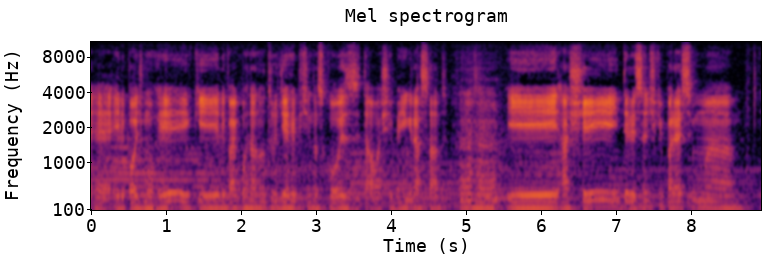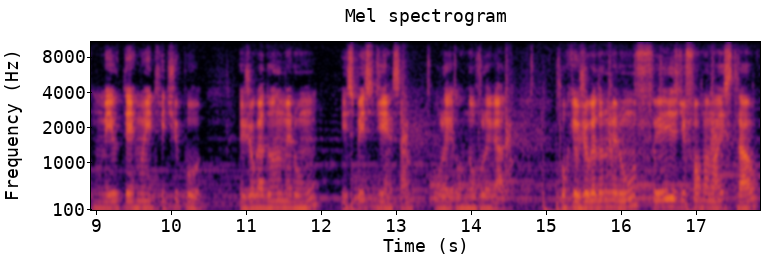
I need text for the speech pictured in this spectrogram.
é, ele pode morrer e que ele vai acordar no outro dia repetindo as coisas e tal. Achei bem engraçado. Uhum. E achei interessante que parece uma, um meio termo entre, tipo, o jogador número 1 um e Space Jam, sabe? O, o novo legado. Porque o jogador número 1 um fez de forma maestral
